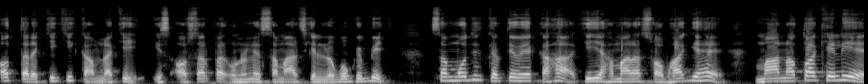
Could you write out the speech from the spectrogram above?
और तरक्की की कामना की। इस अवसर पर उन्होंने समाज के लोगों के बीच संबोधित करते हुए कहा कि यह हमारा सौभाग्य है। मानवता के लिए,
